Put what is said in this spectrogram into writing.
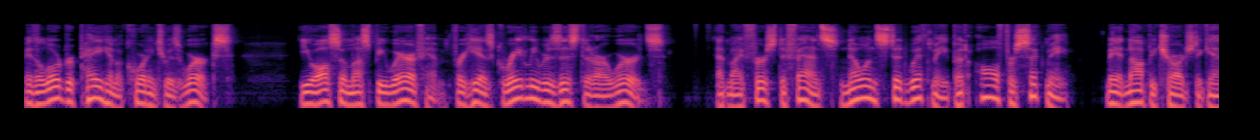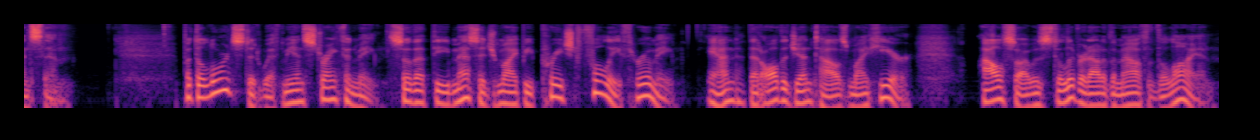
May the Lord repay him according to his works. You also must beware of him, for he has greatly resisted our words. At my first defense, no one stood with me, but all forsook me. May it not be charged against them. But the Lord stood with me and strengthened me, so that the message might be preached fully through me, and that all the Gentiles might hear. Also I was delivered out of the mouth of the lion.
